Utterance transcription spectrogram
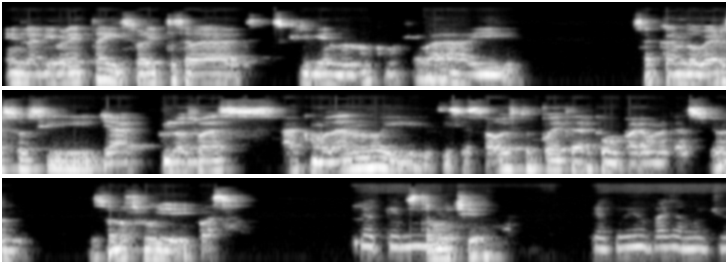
en la libreta y solito se va escribiendo, ¿no? Como que va ahí sacando versos y ya los vas acomodando y dices, oh, esto puede quedar como para una canción. Y solo fluye y pasa. Lo que Está muy chido. Lo que a mí me pasa mucho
